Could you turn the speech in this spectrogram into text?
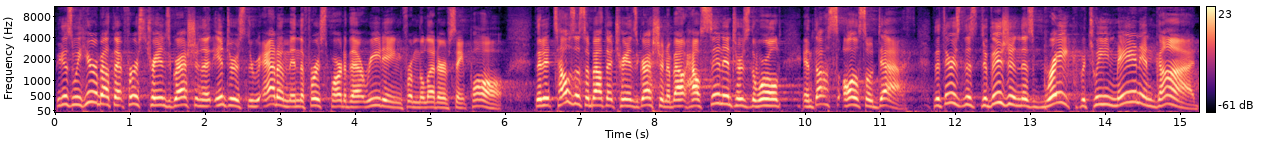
Because we hear about that first transgression that enters through Adam in the first part of that reading from the letter of St. Paul. That it tells us about that transgression, about how sin enters the world and thus also death that there's this division, this break between man and God.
